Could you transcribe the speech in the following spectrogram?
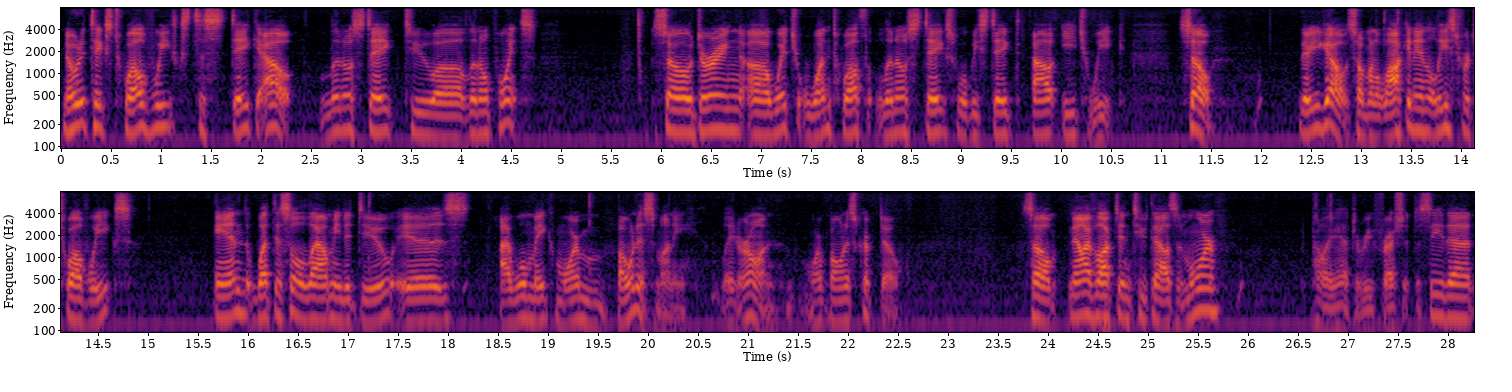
Note it takes 12 weeks to stake out. Lino stake to uh, Lino points. So during uh, which 1 12th Lino stakes will be staked out each week. So there you go. So I'm going to lock it in at least for 12 weeks. And what this will allow me to do is I will make more bonus money later on, more bonus crypto. So now I've locked in 2,000 more. Probably have to refresh it to see that.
